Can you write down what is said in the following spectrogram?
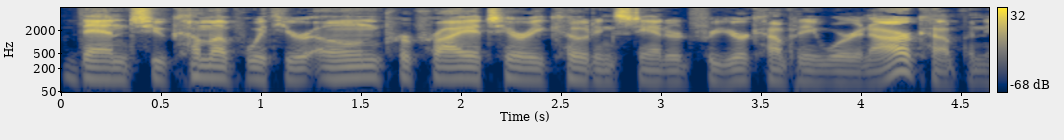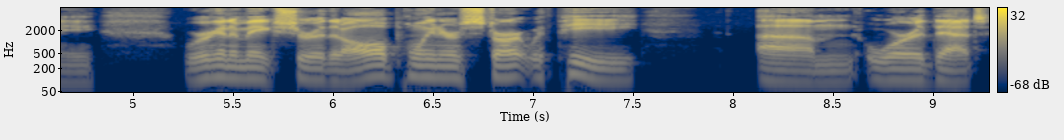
than to come up with your own proprietary coding standard for your company. Where in our company, we're going to make sure that all pointers start with P, um, or that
